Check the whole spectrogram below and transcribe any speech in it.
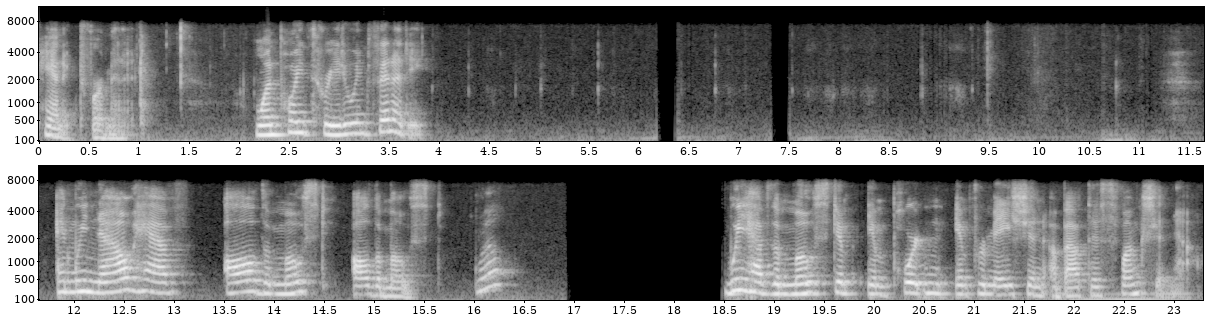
Panicked for a minute. 1.3 to infinity. And we now have all the most, all the most, well, we have the most important information about this function now.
